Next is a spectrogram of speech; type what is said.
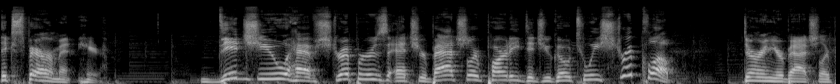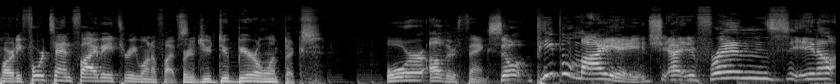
experiment here. Did you have strippers at your bachelor party? Did you go to a strip club during your bachelor party? 410-583-1057 Or did you do beer Olympics? or other things. So people my age, uh, friends, you know,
